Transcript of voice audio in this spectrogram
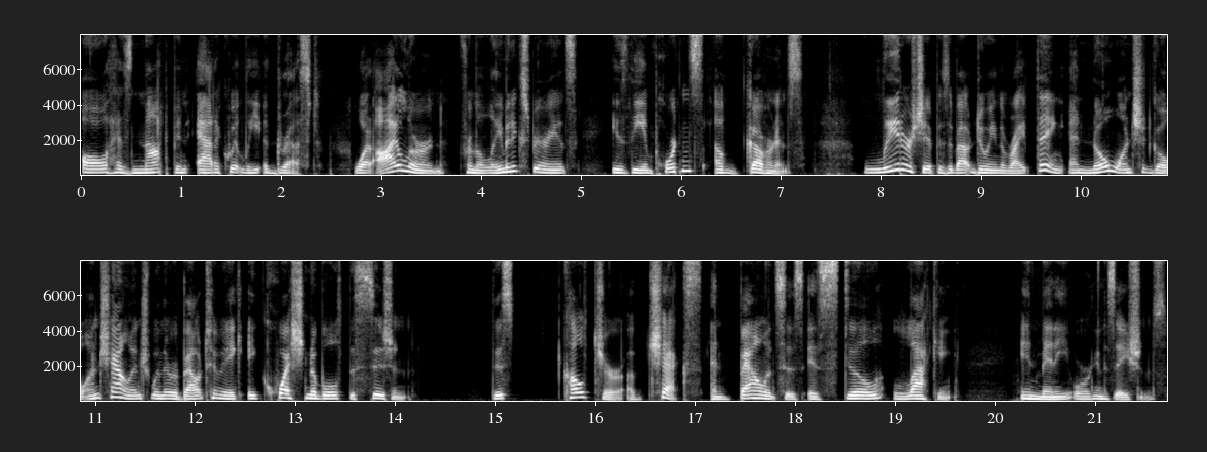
all has not been adequately addressed. What I learned from the Lehman experience is the importance of governance. Leadership is about doing the right thing, and no one should go unchallenged when they're about to make a questionable decision. This culture of checks and balances is still lacking in many organizations.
